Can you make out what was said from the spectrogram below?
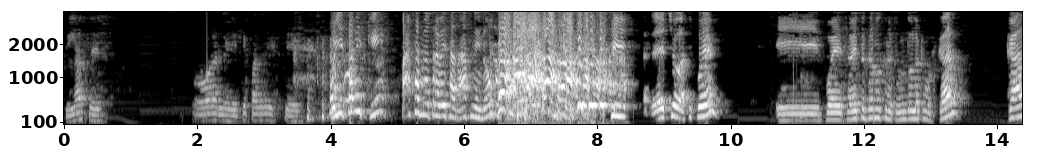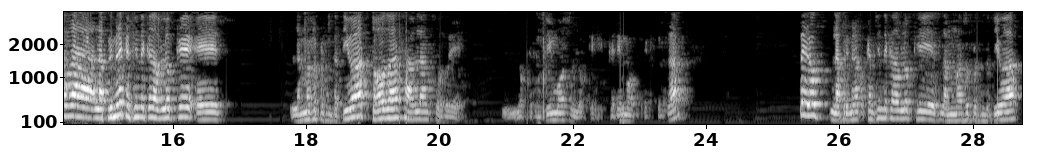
clases. Órale, qué padre, este... Oye, ¿sabes qué? Pásame otra vez a Dafne, ¿no? Sí, de hecho, así fue. Y pues ahorita entramos con el segundo bloque musical. Cada, la primera canción de cada bloque es la más representativa. Todas hablan sobre lo que sentimos o lo que queremos expresar. Pero la primera canción de cada bloque es la más representativa.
